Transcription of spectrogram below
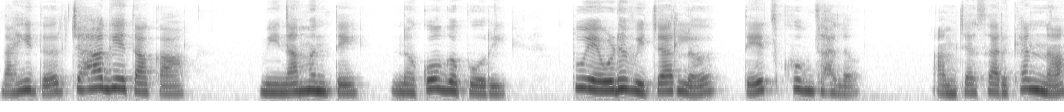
नाहीतर चहा घेता का? मीना म्हणते नको गपोरी तू एवढं विचारलं तेच खूप झालं. आमच्यासारख्यांना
